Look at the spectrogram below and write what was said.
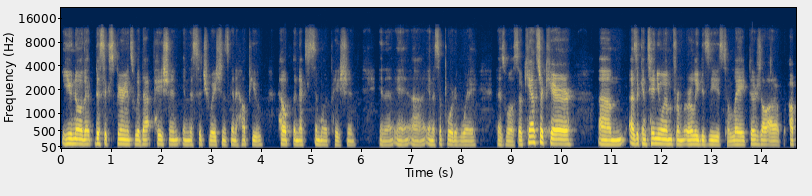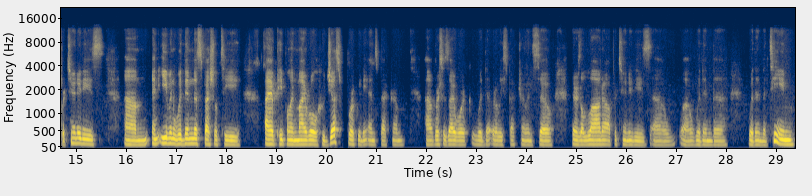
you know that this experience with that patient in this situation is gonna help you help the next similar patient in a, in, uh, in a supportive way as well. So cancer care um, as a continuum from early disease to late, there's a lot of opportunities. Um, and even within the specialty, I have people in my role who just work with the end spectrum. uh, versus I work with the early spectrum. And so there's a lot of opportunities uh, uh, within the within the team,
